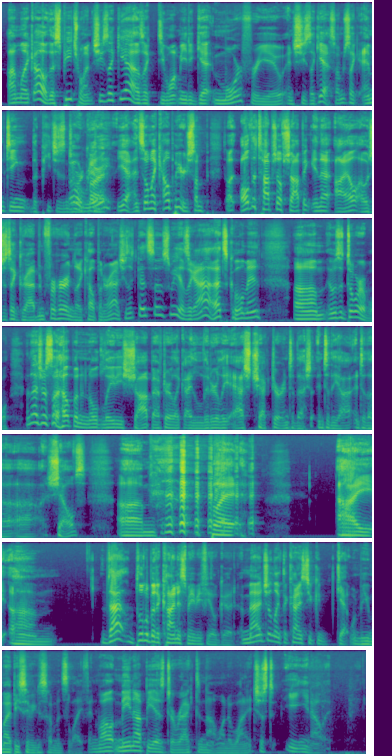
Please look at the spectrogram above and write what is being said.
I'm like, oh, this peach one. She's like, yeah. I was like, do you want me to get more for you? And she's like, yes. Yeah. So I'm just like emptying the peaches into Oh, her car. really? Yeah. And so I'm like helping her. Just some all the top shelf shopping in that aisle. I was just like grabbing for her and like helping her out. She's like, that's so sweet. I was like, ah, that's cool, man. Um, it was adorable. And that's just like helping an old lady shop after like I literally ass checked her into the into the uh, into the uh, shelves. Um, but I um that little bit of kindness made me feel good. Imagine like the kindness you could get when you might be saving someone's life. And while it may not be as direct and not one to one, it's just you know,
